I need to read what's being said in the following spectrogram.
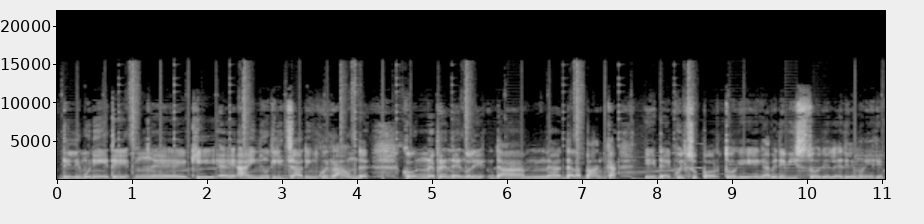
delle monete mh, mm, eh, che eh, hai inutilizzato in quel round con, prendendole da, mh, mm, dalla banca ed è quel supporto che avete visto del, delle monete.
